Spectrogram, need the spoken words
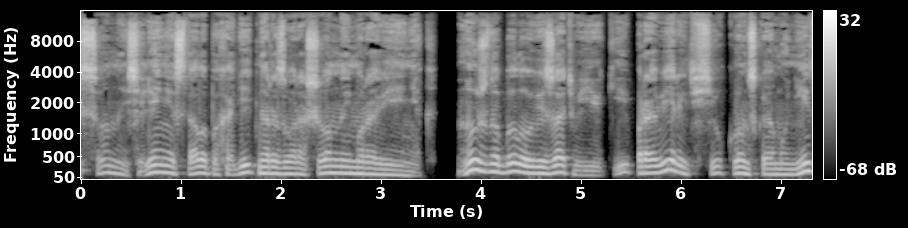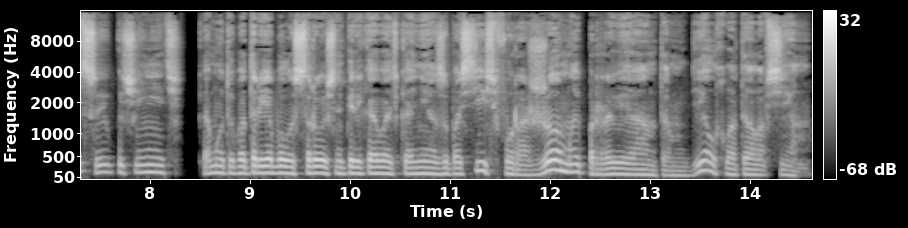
сонное селение стало походить на разворошенный муравейник. Нужно было увязать вьюки, проверить всю конскую амуницию, починить. Кому-то потребовалось срочно перековать коня, запастись фуражом и провиантом. Дел хватало всем.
